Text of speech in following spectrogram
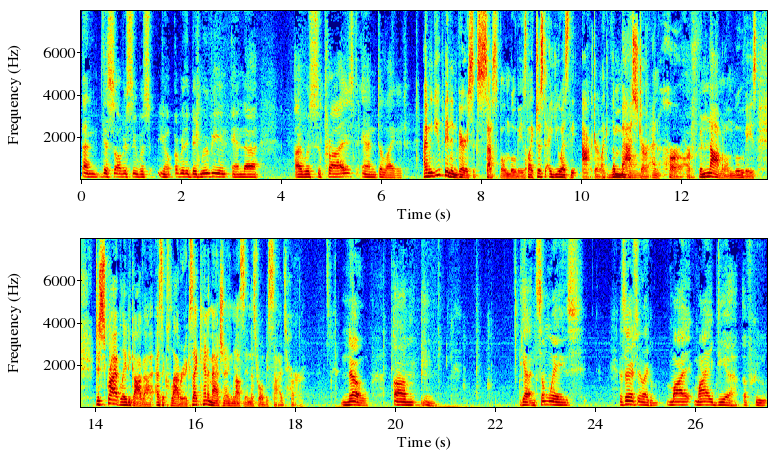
and this obviously was you know a really big movie, and, and uh, I was surprised and delighted. I mean, you've been in very successful movies, like just you as the actor, like The Master and Her are phenomenal movies. Describe Lady Gaga as a collaborator, because I can't imagine anyone else in this role besides her. No. Um, yeah, in some ways, it's interesting. Like my my idea of who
